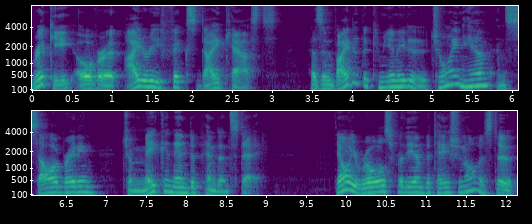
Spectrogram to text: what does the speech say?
Ricky over at Irie Fix Diecasts has invited the community to join him in celebrating Jamaican Independence Day. The only rules for the invitational is to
